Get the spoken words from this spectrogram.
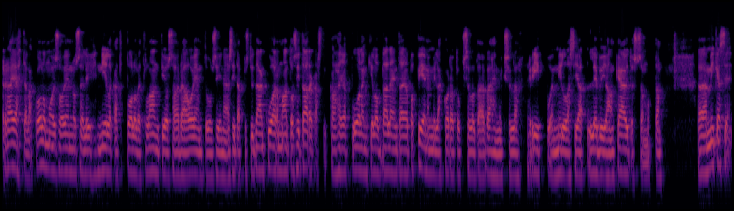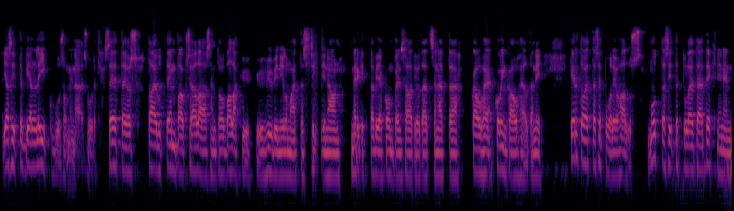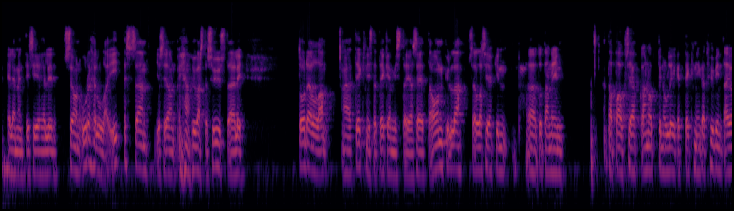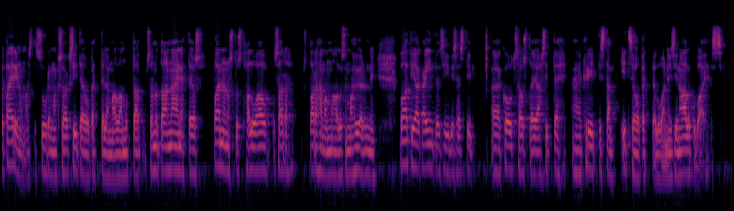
räjähtävä kolmoisojennus, eli nilkat, polvet, lantio saadaan ojentuun siinä, ja sitä pystytään kuormaan tosi tarkasti, kahden ja puolen kilon välein tai jopa pienemmillä korotuksilla tai vähennyksillä, riippuen millaisia levyjä on käytössä, mutta mikä se, ja sitten vielä liikkuvuusominaisuudet. Se, että jos taivut tempauksen ala-asentoon valakyykkyy hyvin ilman, että siinä on merkittäviä kompensaatioita, että se näyttää kauhe, kovin kauhealta, niin kertoo, että se puoli on hallussa. Mutta sitten tulee tämä tekninen elementti siihen, eli se on urheilulaji itsessään, ja se on ihan hyvästä syystä, eli todella teknistä tekemistä, ja se, että on kyllä sellaisiakin ää, tota niin, tapauksia, jotka on oppinut liiketekniikat hyvin tai jopa erinomaisesti suurimmaksi osaksi itse opettelemalla, mutta sanotaan näin, että jos painonostosta haluaa saada parhaimman mahdollisimman hyödyn, niin vaatii aika intensiivisesti koutsausta ja sitten kriittistä itseopettelua niin siinä alkuvaiheessa.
